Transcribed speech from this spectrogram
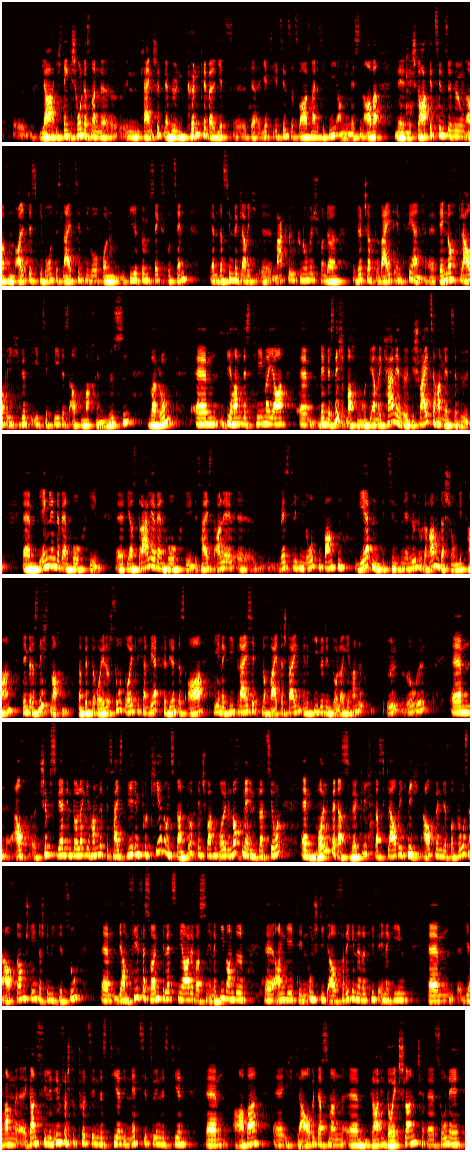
ja, ich denke schon, dass man äh, in kleinen Schritten erhöhen könnte, weil jetzt äh, der jetzige Zinssatz war aus meiner Sicht nie angemessen, aber eine, eine starke Zinserhöhung auf ein altes, gewohntes Leitzinsniveau von 4, 5, 6 Prozent, ähm, da sind wir, glaube ich, äh, makroökonomisch von der Wirtschaft weit entfernt. Dennoch, glaube ich, wird die EZB das auch machen müssen. Warum? Ähm, wir haben das Thema ja, ähm, wenn wir es nicht machen und die Amerikaner erhöhen, die Schweizer haben jetzt erhöht, die Engländer werden hochgehen, äh, die Australier werden hochgehen. Das heißt, alle äh, westlichen Notenbanken werden die Zinsen erhöhen oder haben das schon getan. Wenn wir das nicht machen, dann wird der Euro so deutlich an Wert verlieren, dass A, die Energiepreise noch weiter steigen. Energie wird in Dollar gehandelt, Öl, Rohöl. Ähm, auch Chips werden in Dollar gehandelt. Das heißt, wir importieren uns dann durch den schwachen Euro noch mehr Inflation. Ähm, wollen wir das wirklich? Das glaube ich nicht. Auch wenn wir vor großen Aufgaben stehen, da stimme ich dir zu. Ähm, wir haben viel versäumt die letzten Jahre, was den Energiewandel äh, angeht, den Umstieg auf regenerative Energien. Ähm, wir haben äh, ganz viel in Infrastruktur zu investieren, in Netze zu investieren. Ähm, aber äh, ich glaube, dass man ähm, gerade in Deutschland äh, so eine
